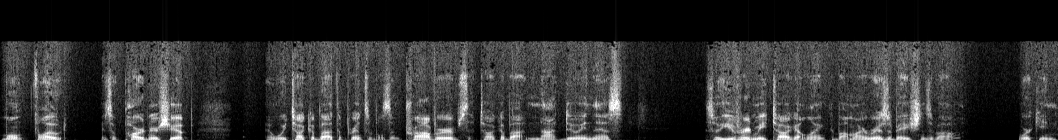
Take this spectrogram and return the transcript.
won't float is a partnership. And we talk about the principles in Proverbs that talk about not doing this. So you've heard me talk at length about my reservations about working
